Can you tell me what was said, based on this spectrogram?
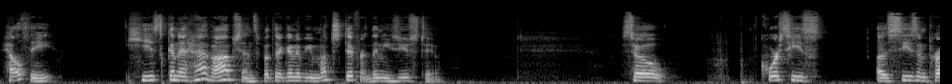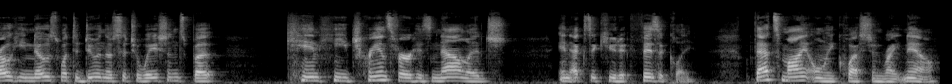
healthy, he's going to have options, but they're going to be much different than he's used to. So of course, he's a seasoned pro. He knows what to do in those situations, but can he transfer his knowledge and execute it physically? That's my only question right now.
